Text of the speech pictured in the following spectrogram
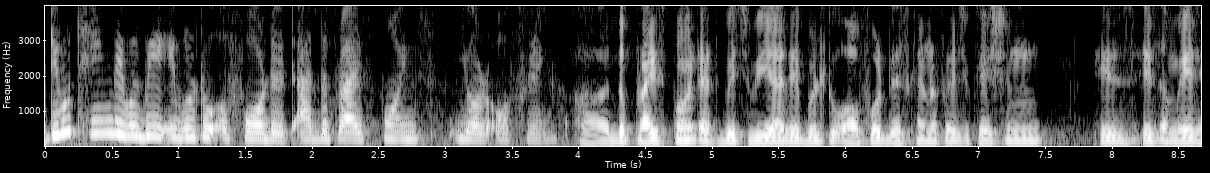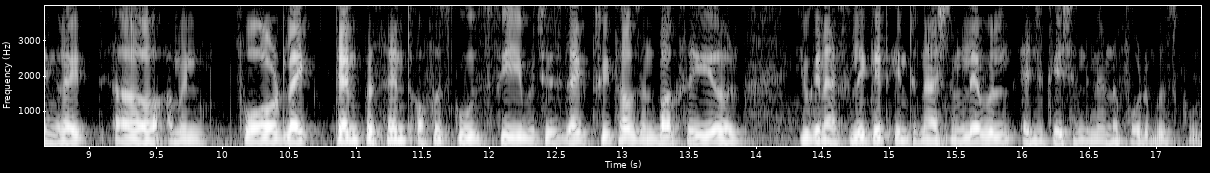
Do you think they will be able to afford it at the price points you're offering? Uh, the price point at which we are able to offer this kind of education is is amazing, right? Uh, I mean, for like 10% of a school's fee, which is like 3,000 bucks a year, you can actually get international level education in an affordable school.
